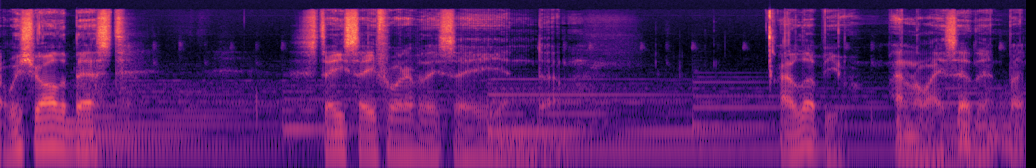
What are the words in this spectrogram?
I wish you all the best. Stay safe or whatever they say, and um, I love you. I don't know why I said that, but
